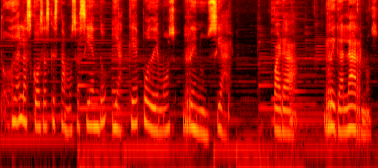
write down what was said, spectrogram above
todas las cosas que estamos haciendo y a qué podemos renunciar para regalarnos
